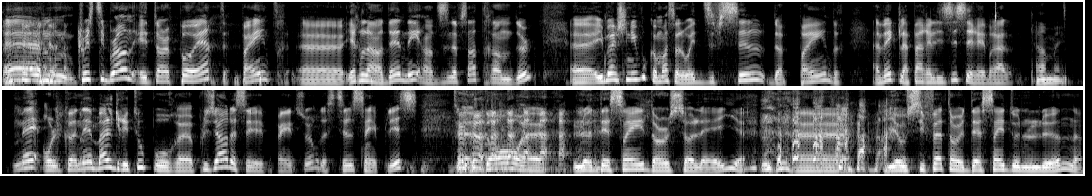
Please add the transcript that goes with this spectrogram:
Christy Brown est un poète, peintre irlandais né en 1932. Euh, Imaginez-vous comment ça doit être difficile de peindre avec la paralysie cérébrale. Quand même. Mais on le connaît malgré tout pour euh, plusieurs de ses peintures de style simpliste, euh, dont euh, le dessin d'un soleil. Il a aussi fait un dessin d'une lune.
